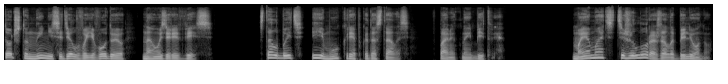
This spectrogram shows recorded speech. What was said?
Тот, что ныне сидел воеводою на озере Весь. Стал быть, и ему крепко досталось в памятной битве. Моя мать тяжело рожала Белену,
